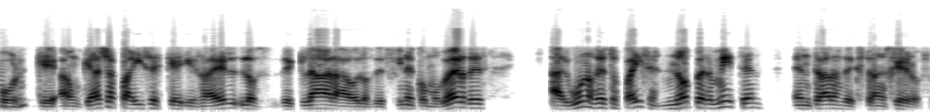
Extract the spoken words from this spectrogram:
Porque aunque haya países que Israel los declara o los define como verdes, algunos de estos países no permiten entradas de extranjeros.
